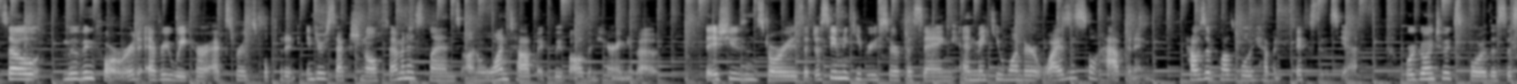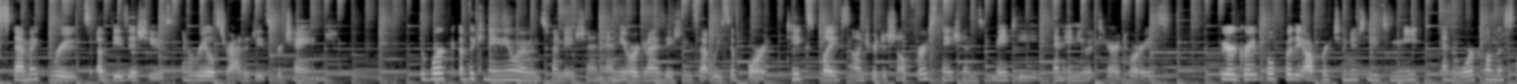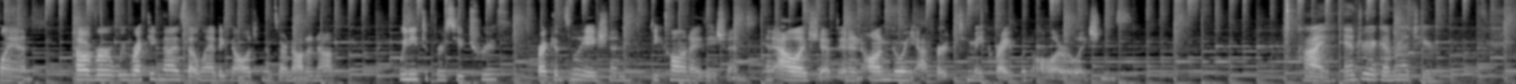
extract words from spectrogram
So, moving forward, every week our experts will put an intersectional feminist lens on one topic we've all been hearing about the issues and stories that just seem to keep resurfacing and make you wonder why is this still happening? How is it possible we haven't fixed this yet? We're going to explore the systemic roots of these issues and real strategies for change. The work of the Canadian Women's Foundation and the organizations that we support takes place on traditional First Nations, Metis, and Inuit territories. We are grateful for the opportunity to meet and work on this land. However, we recognize that land acknowledgements are not enough. We need to pursue truth, reconciliation, decolonization, and allyship in an ongoing effort to make right with all our relations. Hi, Andrea Gunraj here.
